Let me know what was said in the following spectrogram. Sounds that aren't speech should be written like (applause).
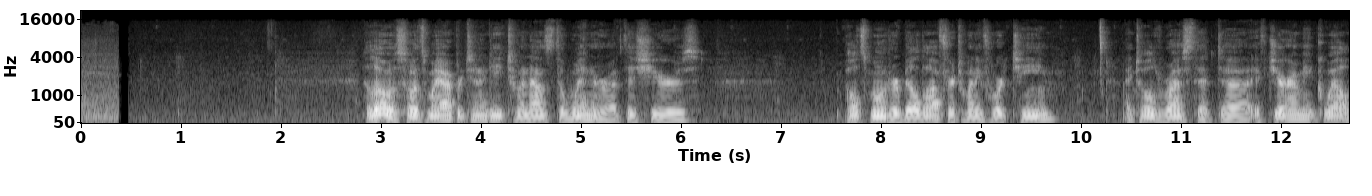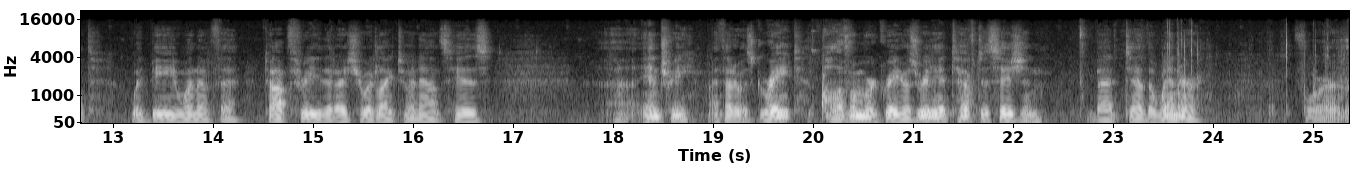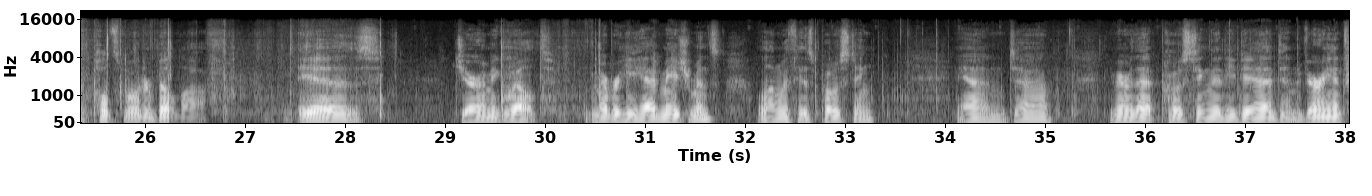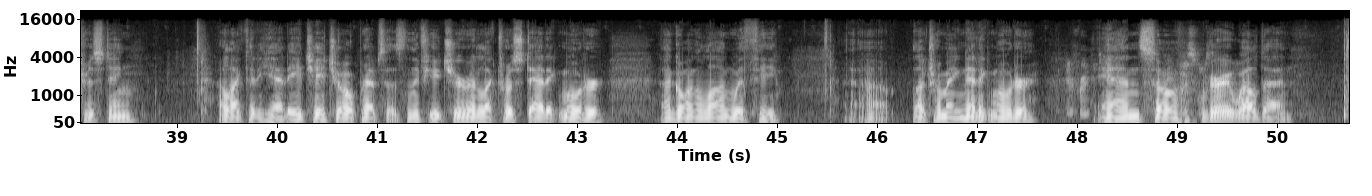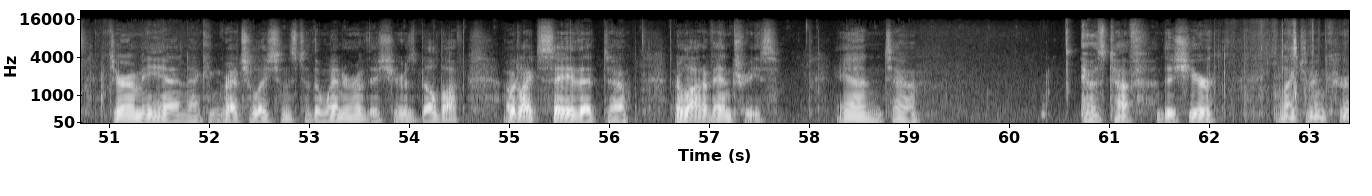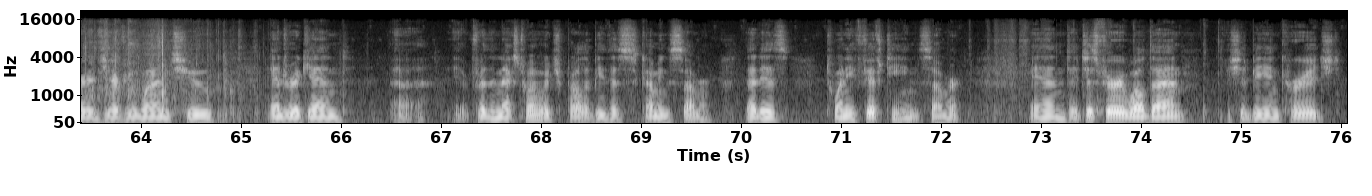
Hello, so it's my opportunity to announce the winner of this year's Pulse Motor Build Off for 2014. I told Russ that uh, if Jeremy Gwilt would be one of the top three, that I sure would like to announce his uh, entry. I thought it was great. All of them were great. It was really a tough decision. But uh, the winner for the Pulse Motor Build Off is Jeremy Gwilt. Remember, he had measurements along with his posting. And uh, you remember that posting that he did, and very interesting. I like that he had HHO, perhaps that's in the future, an electrostatic motor uh, going along with the uh, electromagnetic motor. And so, very well done, Jeremy, and uh, congratulations to the winner of this year's build off. I would like to say that uh, there are a lot of entries, and uh, it was tough this year. I'd like to encourage everyone to enter again uh, for the next one, which probably be this coming summer. That is 2015 summer. And uh, just very well done. You should be encouraged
